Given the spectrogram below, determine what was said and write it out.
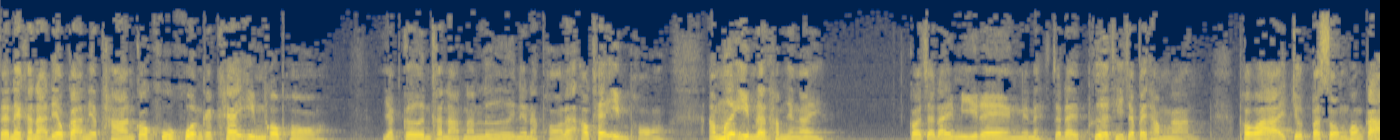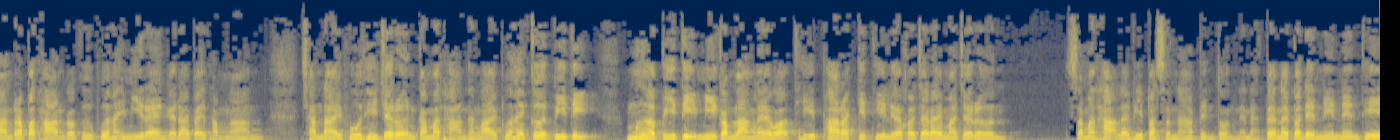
ต่ในขณะเดียวกันเนี่ยทานก็คู่ควรก็แค่อิ่มก็พอ อย่าเกินขนาดนั้นเลยเนี่ยนะพอแล้วเอาแค่อิ่มพออะเมื่ออิ่มแล้วทํำยังไง ก็จะได้มีแรงเนี่ยนะจะได้เพื่อที่จะไปทำงาน เพราะว่าจุดประสงค์ของการรับประทานก็คือเพื่อให้มีแรงก็ได้ไปทำงานชั้นใดผู้ที่เจริญกรรมฐานทั้งหลาย เพื่อให้เกิดปีติ เมื่อปีติมีกำลังแล้วก็ที่ภารกิจที่เหลือก็จะได้มาเจริญสมถะและวิปัสสนาเป็นต้นเนี่ยนะแต่ในประเด็นนี้เน้นที่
